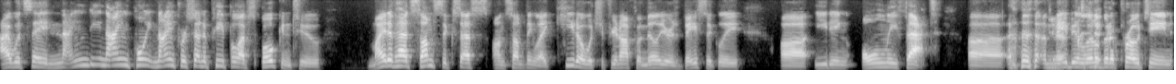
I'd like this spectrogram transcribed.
I would say 99.9% of people I've spoken to might have had some success on something like keto, which, if you're not familiar, is basically uh, eating only fat, uh, maybe a little bit of protein,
